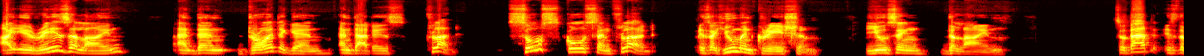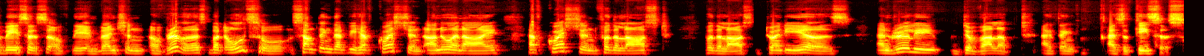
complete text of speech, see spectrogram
I erase a line and then draw it again, and that is flood. Source, course, and flood is a human creation using the line. So that is the basis of the invention of rivers, but also something that we have questioned. Anu and I have questioned for the last for the last 20 years and really developed, I think, as a thesis.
